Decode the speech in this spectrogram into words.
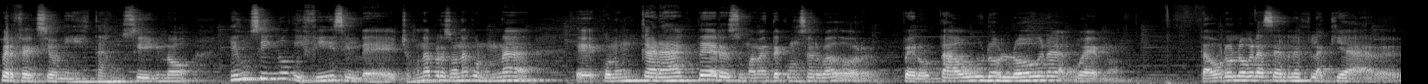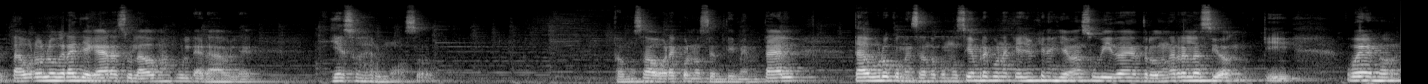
perfeccionista, es un signo, es un signo difícil, de hecho, es una persona con, una, eh, con un carácter sumamente conservador, pero Tauro logra, bueno, Tauro logra hacerle flaquear, Tauro logra llegar a su lado más vulnerable, y eso es hermoso. Vamos ahora con lo sentimental. Tauro, comenzando como siempre con aquellos quienes llevan su vida dentro de una relación y bueno,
